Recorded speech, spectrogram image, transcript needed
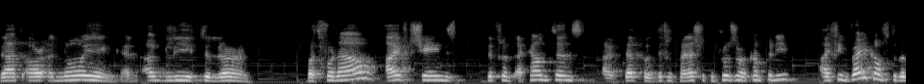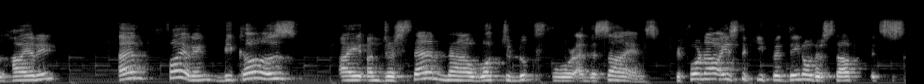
that are annoying and ugly to learn. But for now, I've changed different accountants. I've dealt with different financial controls in our company. I feel very comfortable hiring and firing because I understand now what to look for and the science. Before now, I used to keep it. They know their stuff. It's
